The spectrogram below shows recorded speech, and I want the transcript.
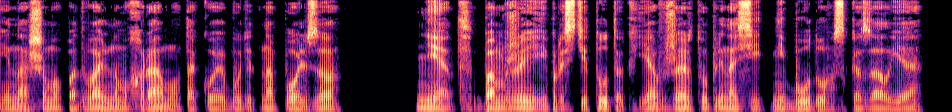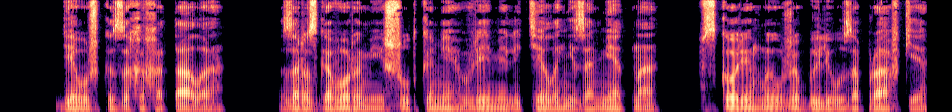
и нашему подвальному храму такое будет на пользу. «Нет, бомжей и проституток я в жертву приносить не буду», — сказал я. Девушка захохотала. За разговорами и шутками время летело незаметно. Вскоре мы уже были у заправки.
